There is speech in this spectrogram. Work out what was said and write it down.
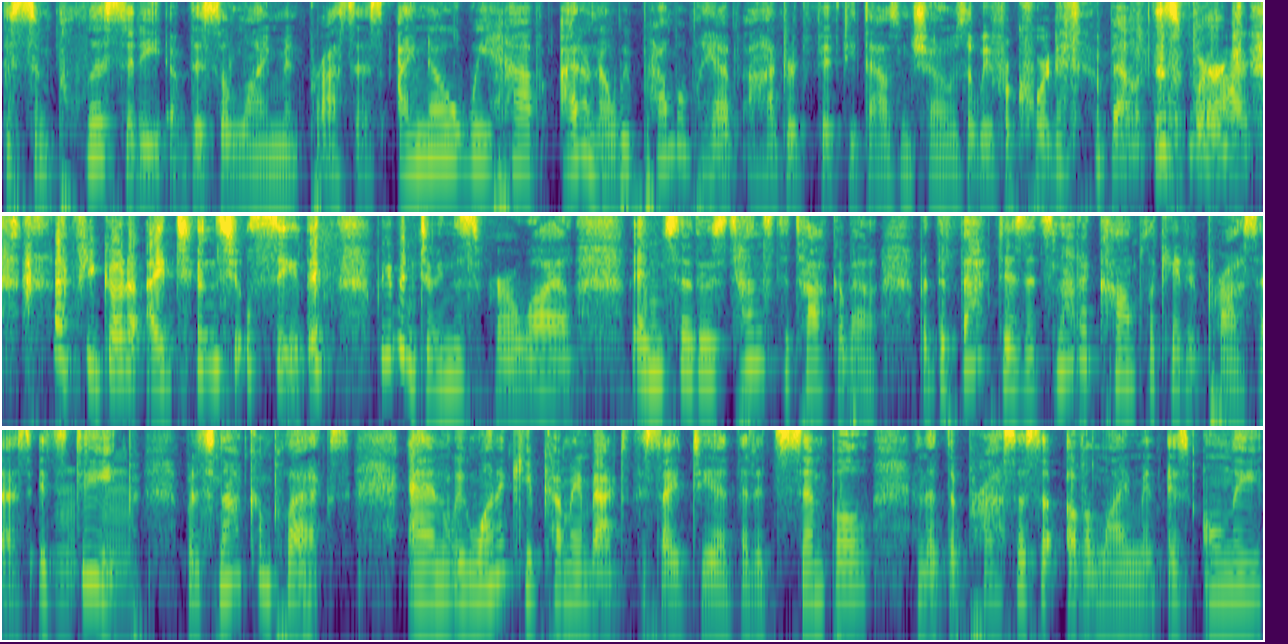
the simplicity of this alignment process. I know we have, I don't know, we probably have 150 50,000 shows that we've recorded about this Oh, work. gosh. if you go to iTunes, you'll see that we've been doing this for a while. And so there's tons to talk about. But the fact is, it's not a complicated process. It's deep, but it's not complex. And we want to keep coming back to this idea that it's simple and that the process of alignment is only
